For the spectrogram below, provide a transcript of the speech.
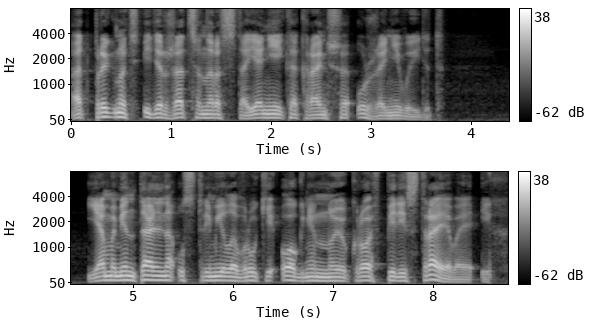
Отпрыгнуть и держаться на расстоянии, как раньше, уже не выйдет. Я моментально устремила в руки огненную кровь, перестраивая их.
